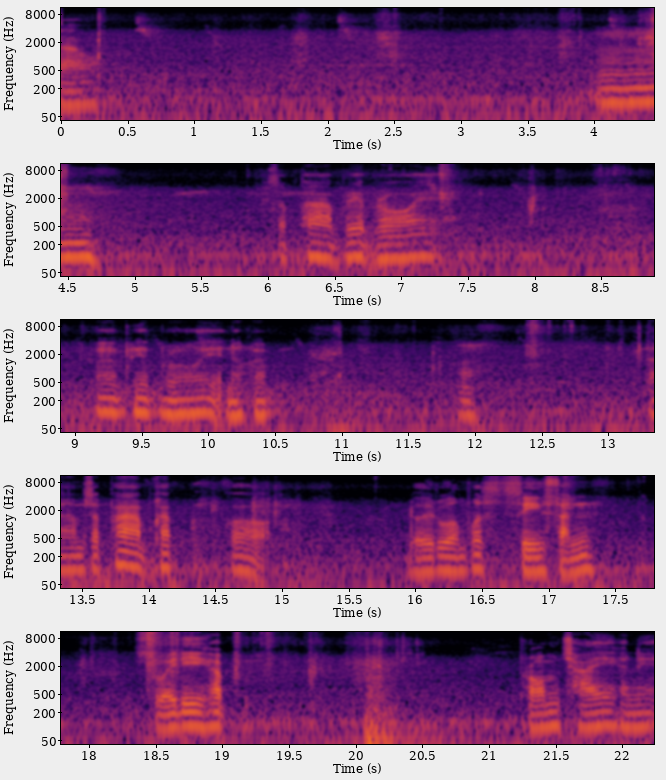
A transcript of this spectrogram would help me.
ยาว อืม สภาพเรียบร้อยสภาพเรียบร้อยนะครับ ตามสภาพครับก็โดยรวมก็สีสันสวยดีครับ พร้อมใช้คันนี้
